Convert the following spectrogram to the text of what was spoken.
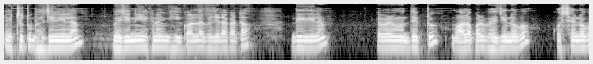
একটু একটু ভেজে নিলাম। ভেজে নিয়ে এখানে আমি ঘি, করলা ভেজে রাখাটা দিয়ে দিলাম। এবার এর মধ্যে একটু ভালো করে ভেজে নেব, কষে নেব।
